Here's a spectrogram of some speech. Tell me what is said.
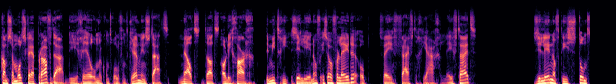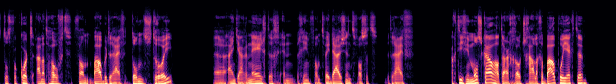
Kamsamolskaya Pravda, die geheel onder controle van het Kremlin staat, meldt dat oligarch Dmitri Zelenov is overleden op 52-jarige leeftijd. Zelenov die stond tot voor kort aan het hoofd van bouwbedrijf Don Stroy. Uh, eind jaren 90 en begin van 2000 was het bedrijf actief in Moskou, had daar grootschalige bouwprojecten,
